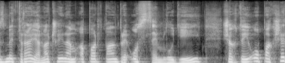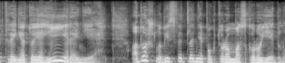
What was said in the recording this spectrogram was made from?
sme traja, na čo je nám apartmán pre 8 ľudí, však to je opak šetrenia, to je hýrenie. A došlo vysvetlenie, po ktorom ma skoro jeblo.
